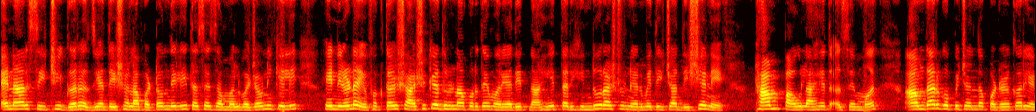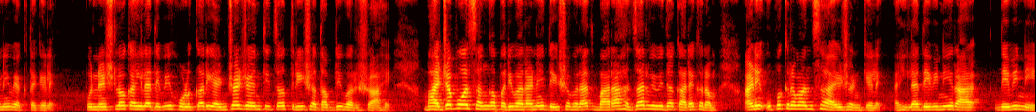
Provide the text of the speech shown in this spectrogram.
N R सीची गरज या देशाला पटवून दिली तसेच अंमलबजावणी केली. हे निर्णय फक्त शासकीय धोरणापुरते मर्यादित नाहीत तर हिंदू राष्ट्र निर्मितीच्या दिशेने ठाम पाऊल आहेत असे मत आमदार गोपीचंद पडळकर यांनी व्यक्त केले. पुण्यश्लोक अहिल्यादेवी होळकर यांच्या जयंतीचं त्रिशताब्दी वर्ष आहे. भाजप व संघ परिवाराने देशभरात बारा हजार विविध कार्यक्रम आणि उपक्रमांचं आयोजन केले. अहिल्यादेवींनी रा देवींनी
